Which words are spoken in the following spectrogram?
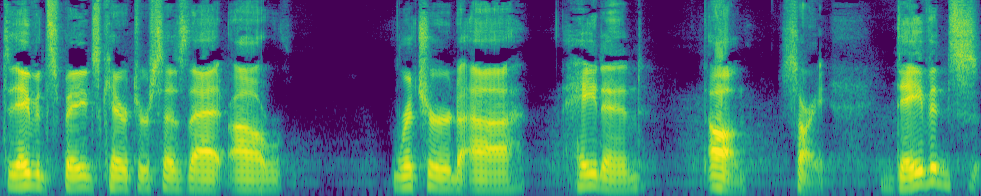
David Spade's character says that uh, Richard uh, Hayden. Oh, sorry. David's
